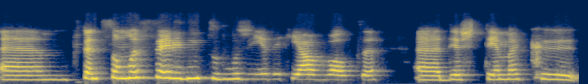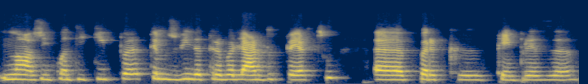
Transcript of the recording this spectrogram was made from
Um, portanto, são uma série de metodologias aqui à volta uh, deste tema que nós, enquanto equipa, temos vindo a trabalhar de perto uh, para que, que, a empresa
